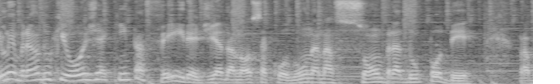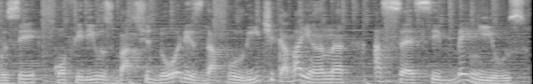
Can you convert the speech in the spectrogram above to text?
E lembrando que hoje é quinta-feira, é dia da nossa coluna Na Sombra do Poder. Para você conferir os bastidores da política baiana, acesse bnews.com.br.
